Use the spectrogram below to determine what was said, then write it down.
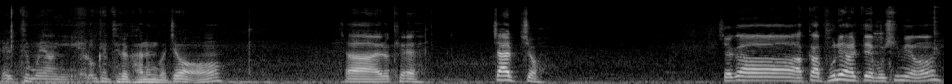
벨트 모양이 이렇게 들어가는 거죠. 자, 이렇게 짧죠. 제가 아까 분해할 때 보시면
